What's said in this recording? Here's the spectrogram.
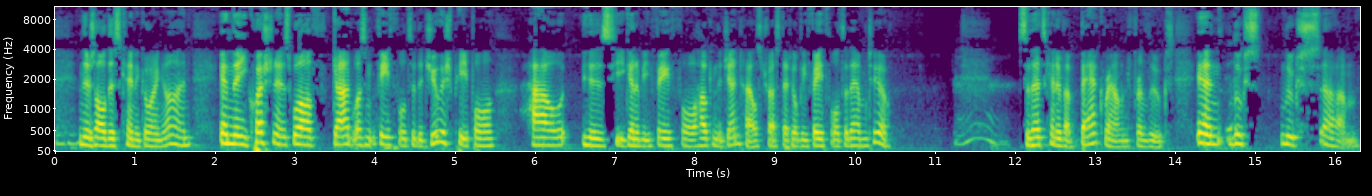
Mm-hmm. And there's all this kind of going on. And the question is well, if God wasn't faithful to the Jewish people, how is he going to be faithful? How can the Gentiles trust that he'll be faithful to them too? Ah. So that's kind of a background for Luke's. And Luke's Luke's um,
